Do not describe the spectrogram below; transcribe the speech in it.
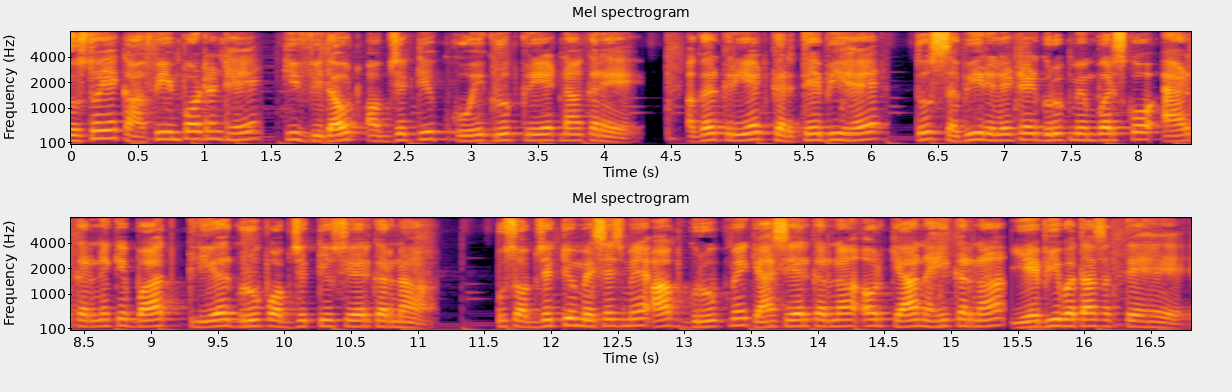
दोस्तों, ये काफ़ी इम्पोर्टेंट है कि विदाउट ऑब्जेक्टिव कोई ग्रुप क्रिएट ना करे। अगर क्रिएट करते भी है तो सभी रिलेटेड ग्रुप मेंबर्स को ऐड करने के बाद क्लियर ग्रुप ऑब्जेक्टिव शेयर करना। उस ऑब्जेक्टिव मैसेज में आप ग्रुप में क्या शेयर करना और क्या नहीं करना, ये भी बता सकते हैं।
